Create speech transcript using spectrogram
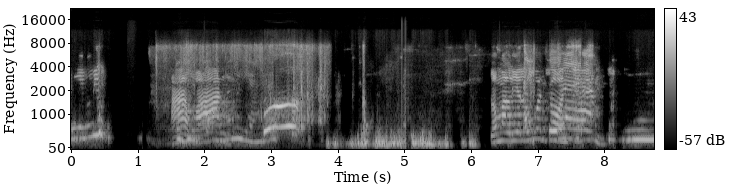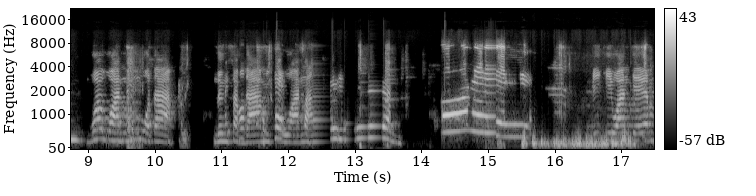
เลี้ยงดิ อ่าวันเรามาเรียนรู้กันก่อนเจมส์ว่าวันทั้งหมดอะหนึ่งสัปดาห์มีกี่วันฟังให้เรื่องโอ้ยมีกี่วันเจมส์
